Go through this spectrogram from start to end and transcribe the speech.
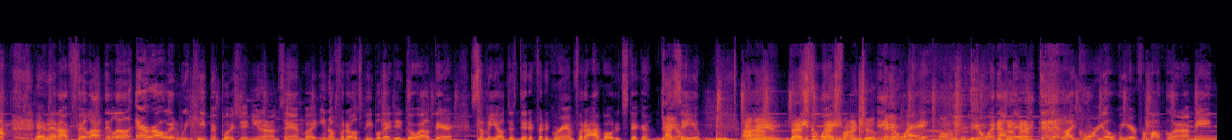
and then I fill out the little arrow and we keep it pushing. You know what I'm saying? But, you know, for those people that did go out there, some of y'all just did it for the gram for the I voted sticker. I see you. I Uh, mean, but that's- way, that's fine, too. Either Hey, way, as long as you did it. went out there and did it. Like Corey over here from Oakland. I mean,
